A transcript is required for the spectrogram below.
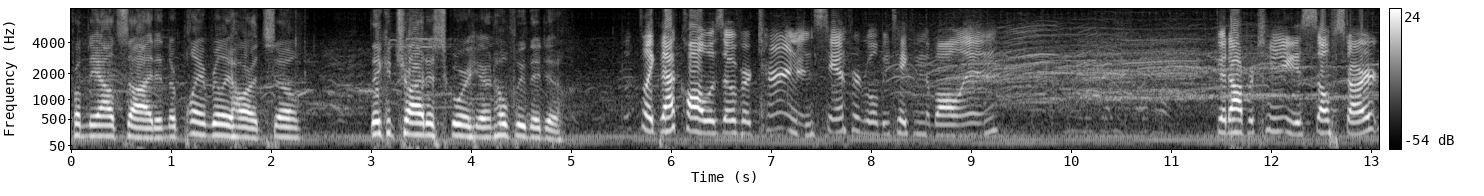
from the outside, and they're playing really hard. So they could try to score here, and hopefully they do. Looks like that call was overturned, and Sanford will be taking the ball in. Good opportunity to self-start.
